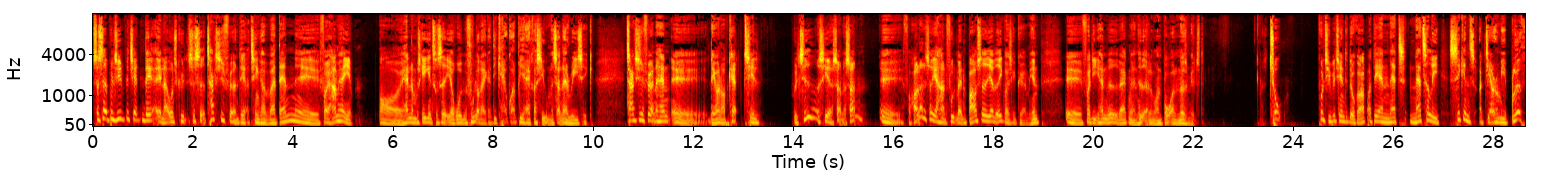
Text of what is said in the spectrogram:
Så sidder politibetjenten der, eller undskyld, så sidder taxichaufføren der og tænker, hvordan øh, får jeg ham her hjem? Og han er måske ikke interesseret i at rode med fuld og rækker. De kan jo godt blive aggressive, men sådan er Reese ikke. Taxichaufføren, han øh, laver et opkald til politiet og siger sådan og sådan. Øh, forholder det sig, Jeg har en fuld mand på bagsædet. Jeg ved ikke, hvor jeg skal køre ham hen. Øh, fordi han ved hverken, hvad han hedder, eller hvor han bor, eller noget som helst. To politibetjente dukker op, og det er Nat, Natalie Siggins og Jeremy Bluth.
